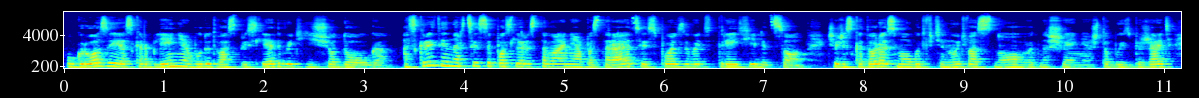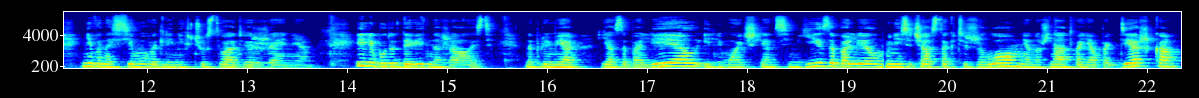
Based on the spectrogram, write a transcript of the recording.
Угрозы и оскорбления будут вас преследовать еще долго. А скрытые нарциссы после расставания постараются использовать третье лицо, через которое смогут втянуть вас снова в отношения, чтобы избежать невыносимого для них чувства отвержения. Или будут давить на жалость. Например, я заболел или мой член семьи заболел, мне сейчас так тяжело, мне нужна твоя поддержка.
